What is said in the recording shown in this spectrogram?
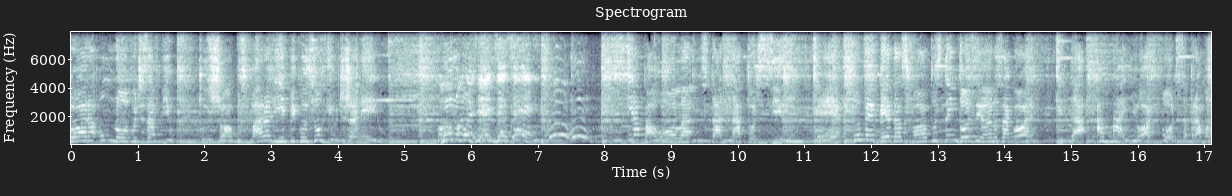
agora um novo desafio: os Jogos Paralímpicos do Rio de Janeiro. Rumo 2016! E a Paola está na torcida. É, o bebê das fotos tem 12 anos agora e dá a maior força para a mãe.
